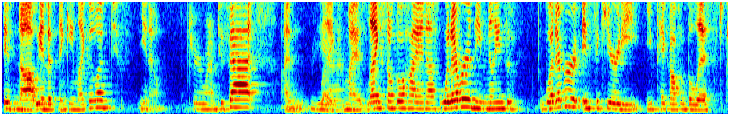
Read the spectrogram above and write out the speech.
if not, we end up thinking like, oh, I'm too, you know, trigger when I'm too fat. I'm Yeah. like my legs don't go high enough. Whatever the millions of whatever insecurity you pick off of the list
